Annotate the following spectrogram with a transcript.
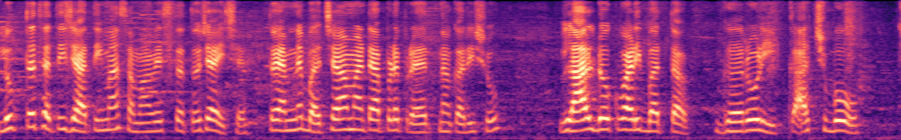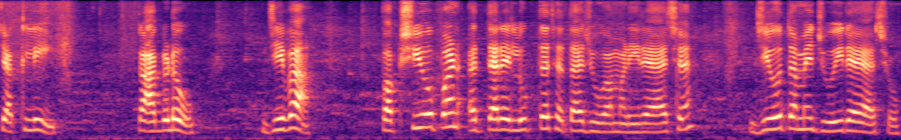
લુપ્ત થતી જાતિમાં સમાવેશ થતો જાય છે. તો એમને બચાવવા માટે આપણે પ્રયત્ન કરીશું. લાલ ડોકવાળી બતક ગરોળી કાચબો, ચકલી, કાગડો જેવા પક્ષીઓ પણ અત્યારે લુપ્ત થતા જોવા મળી રહ્યા છે. જેઓ તમે જોઈ રહ્યા છો.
